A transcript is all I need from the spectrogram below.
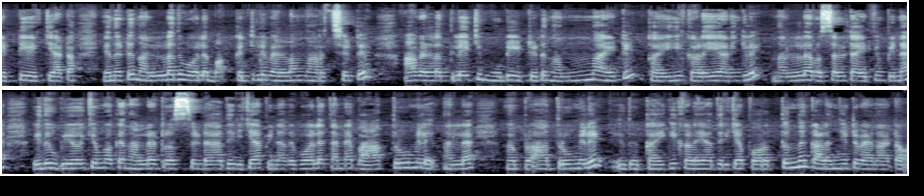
കെട്ടി വെക്കുക കേട്ടോ. എന്നിട്ട് നല്ലതുപോലെ ബക്കറ്റിൽ വെള്ളം നിറച്ചിട്ട് ആ വെള്ളത്തിലേക്ക് മുടി ഇട്ടിട്ട് നന്നായിട്ട് കഴുകി കളയുകയാണെങ്കിൽ നല്ല റിസൾട്ട് ആയിരിക്കും. പിന്നെ ഇത് ഉപയോഗിക്കുമ്പോൾ ഒക്കെ നല്ല ഡ്രസ്സ് ഇടാതിരിക്കുക. പിന്നെ അതുപോലെ തന്നെ ബാത്റൂമിൽ നല്ല ബാത്റൂമിൽ ഇത് കൈകി കളയാതിരിക്കുക. പുറത്തുനിന്ന് കളഞ്ഞിട്ട് വേണം കേട്ടോ.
